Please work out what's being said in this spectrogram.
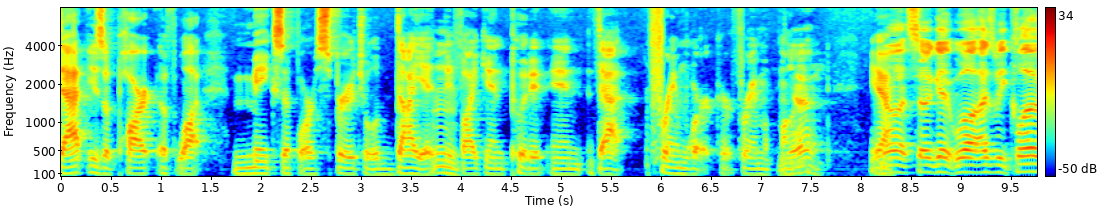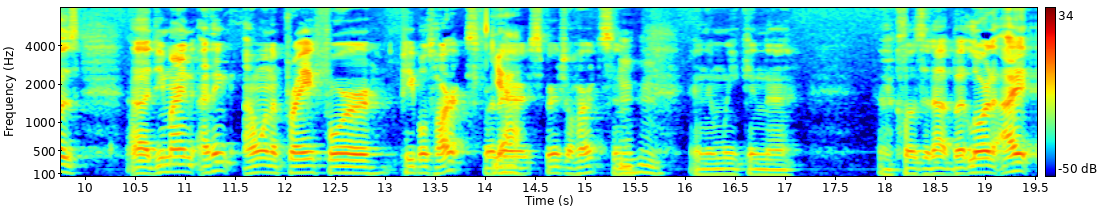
that is a part of what makes up our spiritual diet, mm. if I can put it in that framework or frame of mind. Yeah. Yeah. No, that's so good. Well, as we close, uh, do you mind? I think I want to pray for people's hearts, for yeah. their spiritual hearts, and mm-hmm. and then we can uh, uh, close it up. But Lord, I,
